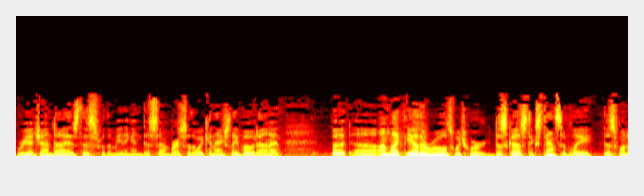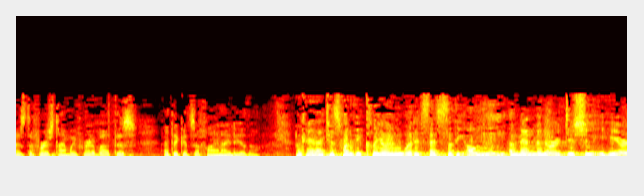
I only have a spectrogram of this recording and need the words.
re-agendize this for the meeting in December so that we can actually vote on it. But uh, unlike the other rules, which were discussed extensively, this one is the first time we've heard about this. I think it's a fine idea, though. Okay, I just want to be clear on what it says. So the only amendment or addition here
